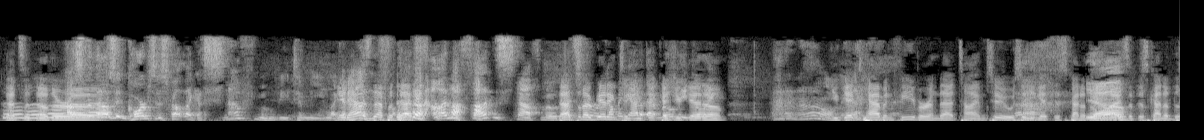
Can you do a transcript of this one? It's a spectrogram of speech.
that's another. House of a Uh, Thousand Corpses felt like a snuff movie to me. Like It has unf- that, but that's- an unfun snuff movie. that's what I'm getting to coming out of that because you get going, um I don't know. you man. get cabin fever in that time too. So you get this kind of the Yeah. rise of this kind of the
